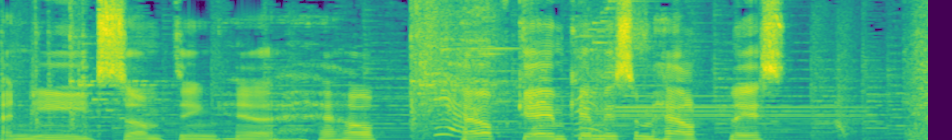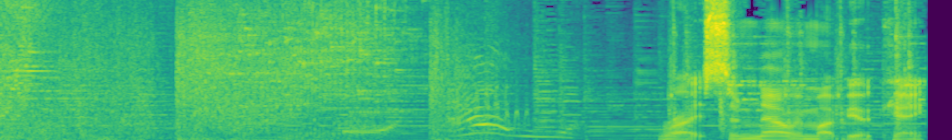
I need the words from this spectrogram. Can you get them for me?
I need something here. Help. Help, game. Give me some help, please. Right, so now we might be okay.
